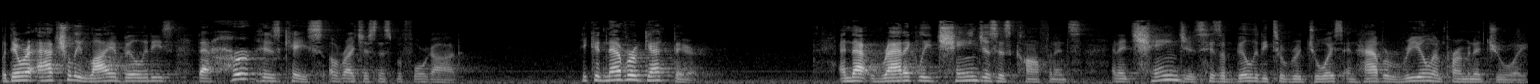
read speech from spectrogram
but they were actually liabilities that hurt his case of righteousness before God. He could never get there. And that radically changes his confidence and it changes his ability to rejoice and have a real and permanent joy.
